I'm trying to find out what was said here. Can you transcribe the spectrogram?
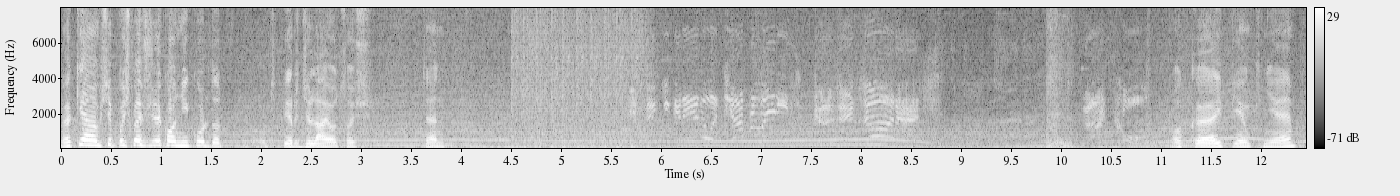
Jak ja mam się pośpieszyć, jak oni kurde odpierdzielają coś. Ten. You think you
